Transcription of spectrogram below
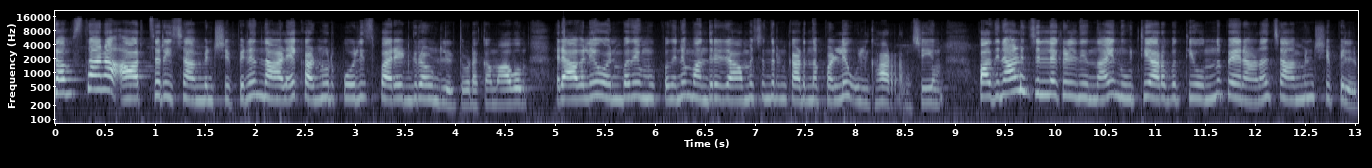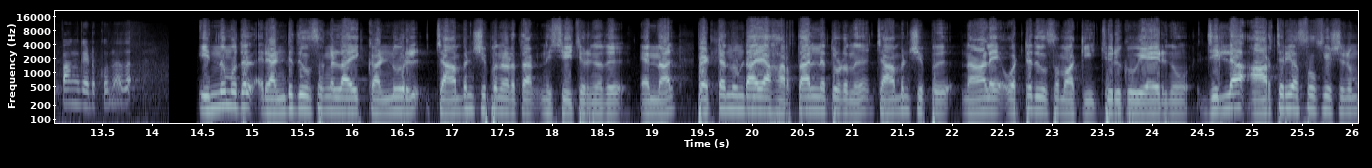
സംസ്ഥാന ആർച്ചറി ചാമ്പ്യൻഷിപ്പിന് നാളെ കണ്ണൂർ പോലീസ് പരേഡ് ഗ്രൗണ്ടിൽ തുടക്കമാവും. രാവിലെ ഒൻപത് മുപ്പതിന് മന്ത്രി രാമചന്ദ്രൻ കടന്നപ്പള്ളി ഉദ്ഘാടനം ചെയ്യും. പതിനാല് ജില്ലകളിൽ നിന്നായി നൂറ്റി പേരാണ് ചാമ്പ്യൻഷിപ്പിൽ പങ്കെടുക്കുന്നത്. ഇന്നു മുതൽ രണ്ട് ദിവസങ്ങളിലായി കണ്ണൂരിൽ ചാമ്പ്യൻഷിപ്പ് നടത്താൻ നിശ്ചയിച്ചിരുന്നത്. എന്നാൽ പെട്ടെന്നുണ്ടായ ഹർത്താലിനെ തുടർന്ന് ചാമ്പ്യൻഷിപ്പ് നാളെ ഒറ്റ ദിവസമാക്കി ചുരുക്കുകയായിരുന്നു. ജില്ലാ ആർച്ചറി അസോസിയേഷനും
